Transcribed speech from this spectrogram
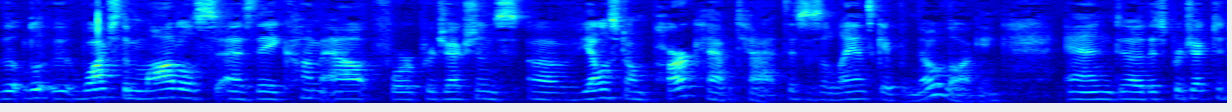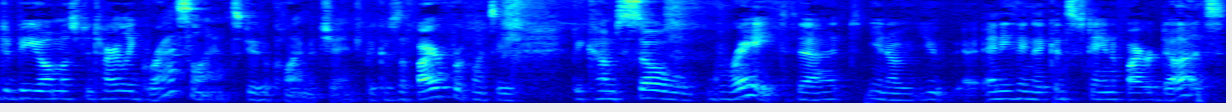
watch the models as they come out for projections of Yellowstone Park habitat. This is a landscape with no logging, and uh, that's projected to be almost entirely grasslands due to climate change because the fire frequency becomes so great that you know you anything that can sustain a fire does.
